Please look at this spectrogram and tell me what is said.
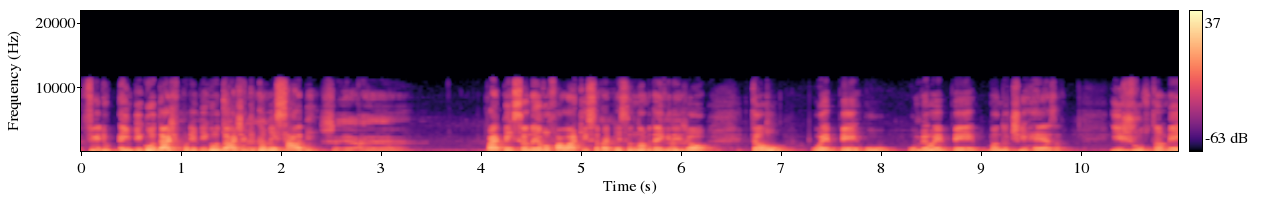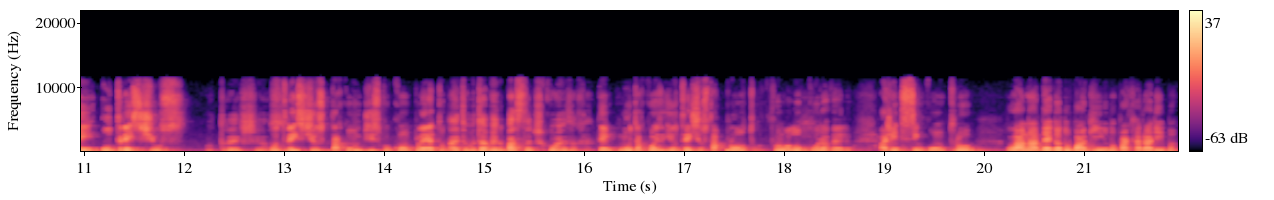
Filho, é embigodagem por embigodagem, aqui é. também sabe. É. Vai pensando, eu vou falar aqui, você é. vai pensando no nome da igreja, ó. Então, o EP, o, o meu EP, Manuti Reza, e junto também o Três Tios. O Três Tios. O Três Tios, que tá com um disco completo. Ah, então tá vendo bastante coisa, cara. Tem muita coisa. E o Três Tios tá pronto. Foi uma loucura, velho. A gente se encontrou lá na adega do Baguinho, no Parque Arariba.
